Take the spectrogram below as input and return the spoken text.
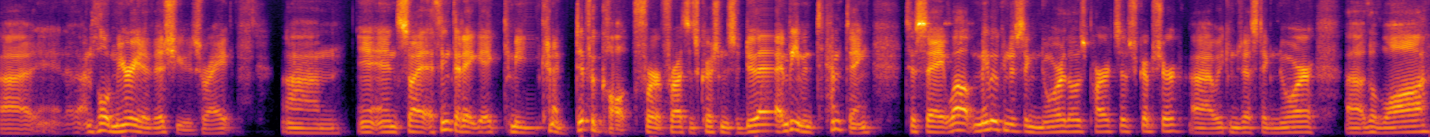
uh on a whole myriad of issues, right?" Um, and, and, so I, I think that it, it, can be kind of difficult for, for us as Christians to do that and be even tempting to say, well, maybe we can just ignore those parts of scripture. Uh, we can just ignore uh, the law,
